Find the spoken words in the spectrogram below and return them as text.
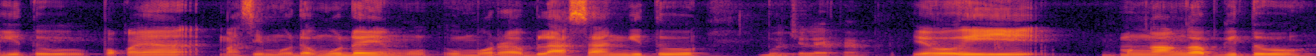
gitu. Pokoknya masih muda-muda yang umurnya belasan gitu. Bocil lepet. Yoi menganggap gitu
